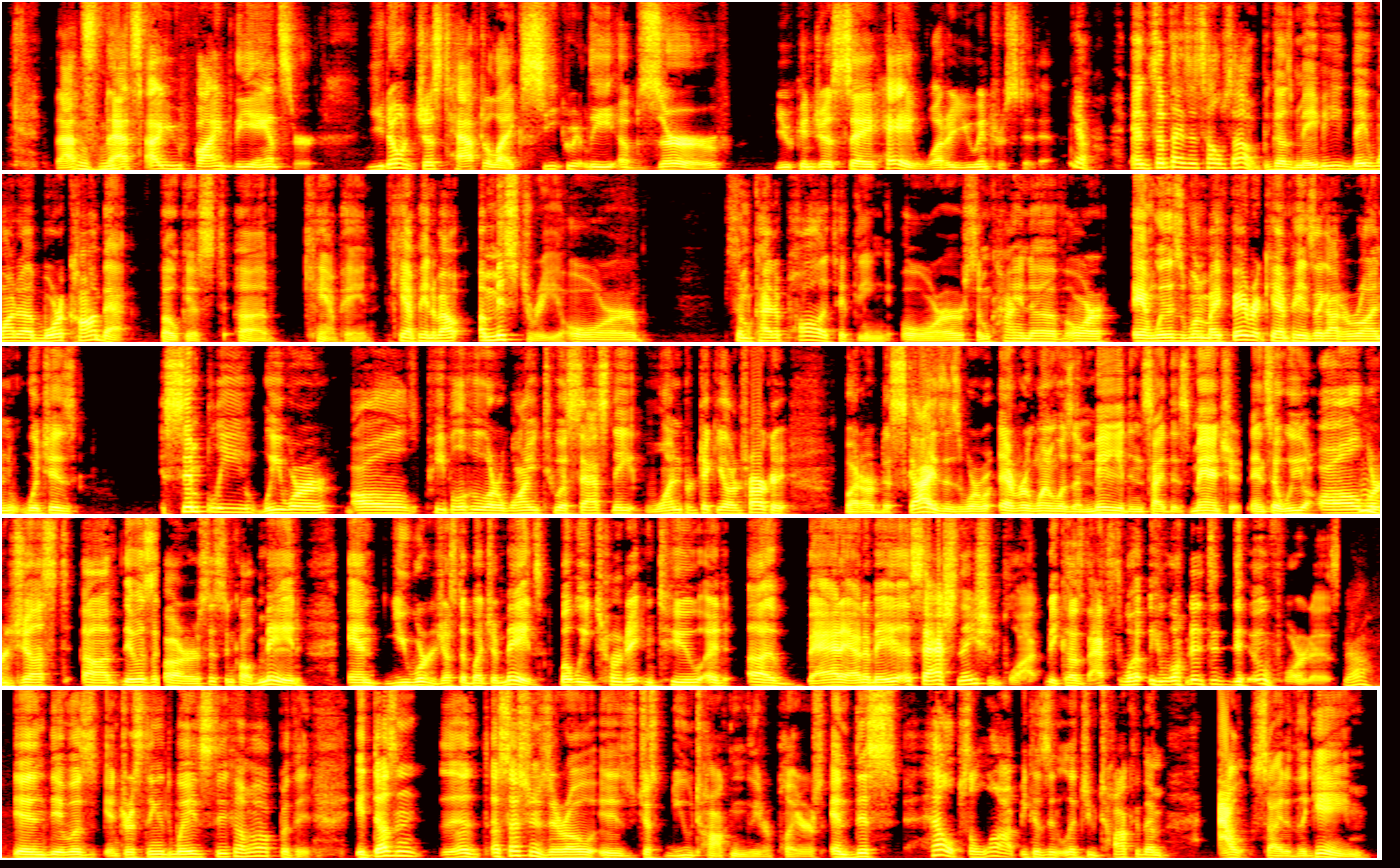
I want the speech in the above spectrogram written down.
That's Mhm. that's how you find the answer. You don't just have to like secretly observe. You can just say, "Hey, what are you interested in?" Yeah, and sometimes this helps out because maybe they want a more combat focused uh, campaign campaign about a mystery or some kind of politicking or some kind of or and this is one of my favorite campaigns i got to run which is simply we were all people who are wanting to assassinate one particular target but our disguises were everyone was a maid inside this mansion and so we all were Hmm. just uh, it was our assistant called maid and you were just a bunch of maids but we turned it into a, a bad anime assassination plot because that's what we wanted to do for this Yeah. and it was interesting ways to come up with it it doesn't uh, a session zero is just you talking to your players and this helps a lot because it lets you talk to them outside of the game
